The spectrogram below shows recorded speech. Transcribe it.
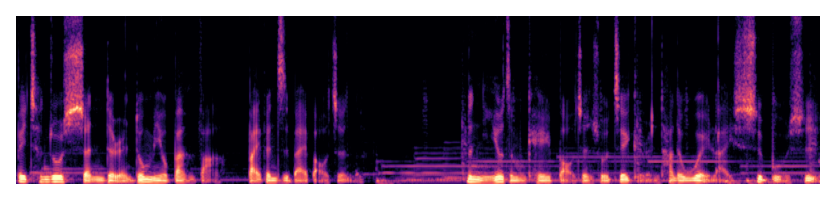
被称作神的人都没有办法百分之百保证了。那你又怎么可以保证说这个人他的未来是不是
